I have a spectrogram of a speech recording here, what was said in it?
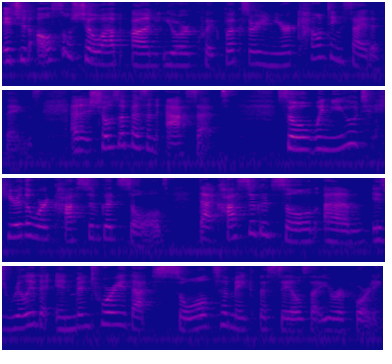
it should also show up on your QuickBooks or in your accounting side of things. And it shows up as an asset. So when you hear the word cost of goods sold, that cost of goods sold um, is really the inventory that's sold to make the sales that you're reporting.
